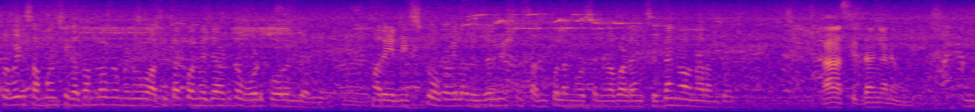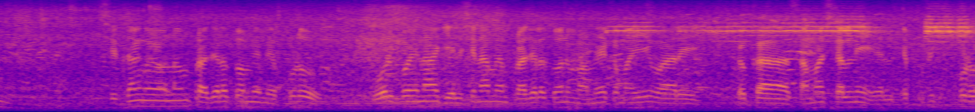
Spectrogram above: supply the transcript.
సో వీటికి సంబంధించి గతంలో మీరు అతి తక్కువ మెజార్టీతో ఓడిపోవడం జరిగింది. మరి నెక్స్ట్ ఒకవేళ రిజర్వేషన్స్ అనుకూలంగా వస్తే నిలబడడానికి సిద్ధంగా ఉన్నారనుకోవచ్చు. సిద్ధంగానే ఉంది. సిద్ధంగా ఉన్నాం. ప్రజలతో మేము ఎప్పుడు ఓడిపోయినా గెలిచినా మేము ప్రజలతోని మమేకమయ్యి వారి యొక్క సమస్యల్ని ఎల్- ఎప్పటికప్పుడు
